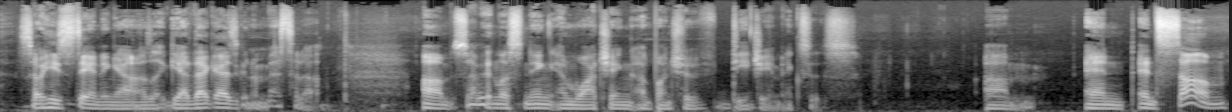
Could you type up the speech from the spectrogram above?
so he's standing out. I was like, yeah, that guy's gonna mess it up. Um, so I've been listening and watching a bunch of DJ mixes. Um, and and some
